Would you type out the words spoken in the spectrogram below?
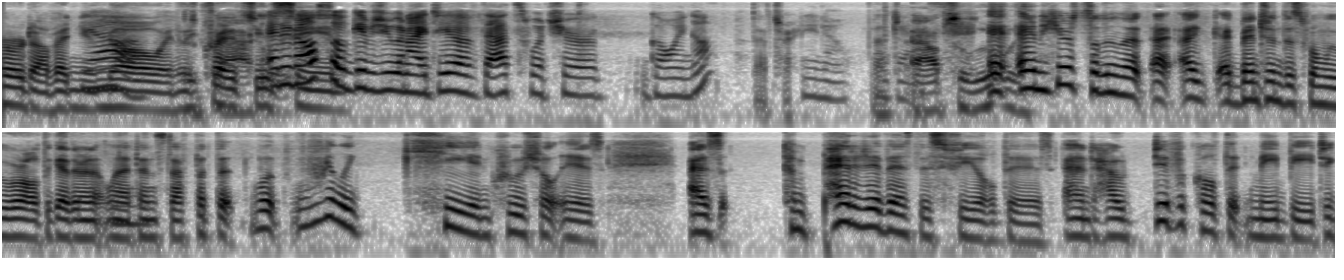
heard of and you Yeah. know and whose credits you've And it seen. also gives you an idea of that's what you're going up. That's right. You know, That's against. Absolutely. And, and here's something that I, I, I mentioned this when we were all together in Atlanta Mm-hmm. and stuff, but that what really key and crucial is as competitive as this field is and how difficult it may be to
